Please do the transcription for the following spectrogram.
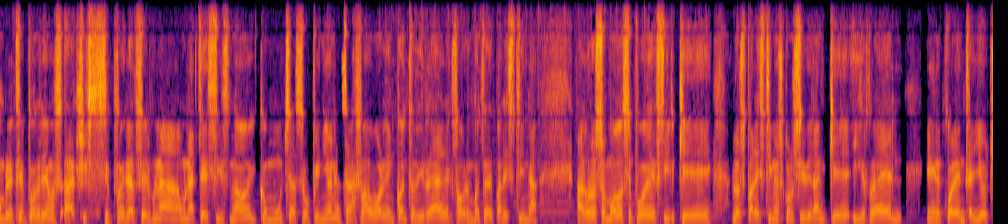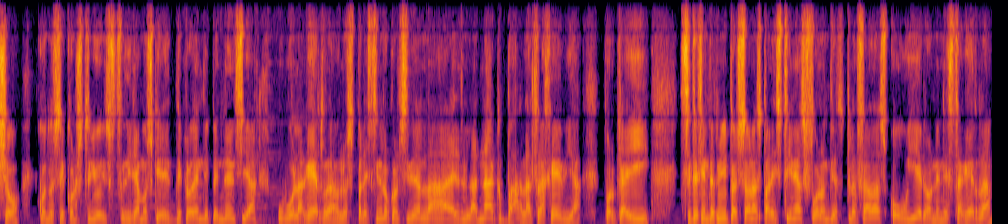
Hombre, te podríamos, aquí se podría hacer una, una, tesis, ¿no? Y con muchas opiniones a favor y en contra de Israel, a favor y en contra de Palestina. A grosso modo se puede decir que los palestinos consideran que Israel en el 48, cuando se construyó, diríamos que declaró la independencia, hubo la guerra. Los palestinos lo consideran la, la Nakba, la tragedia, porque ahí 700.000 personas palestinas fueron desplazadas o huyeron en esta guerra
